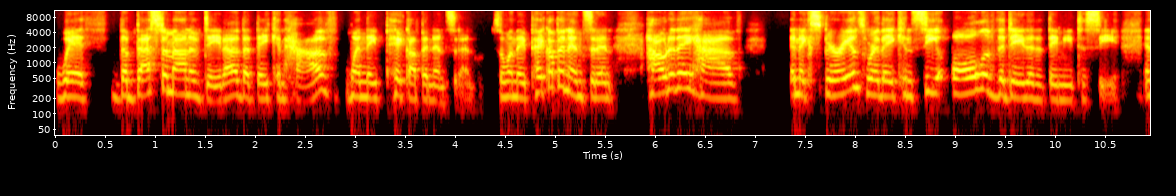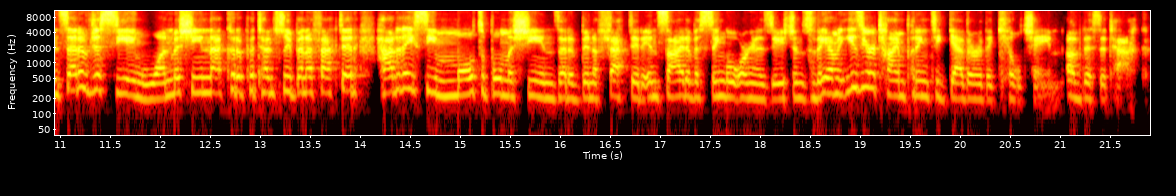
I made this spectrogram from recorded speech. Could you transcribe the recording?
with the best amount of data that they can have when they pick up an incident. So, when they pick up an incident, how do they have an experience where they can see all of the data that they need to see. Instead of just seeing one machine that could have potentially been affected, how do they see multiple machines that have been affected inside of a single organization so they have an easier time putting together the kill chain of this attack?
